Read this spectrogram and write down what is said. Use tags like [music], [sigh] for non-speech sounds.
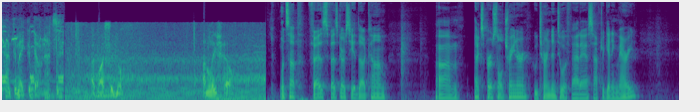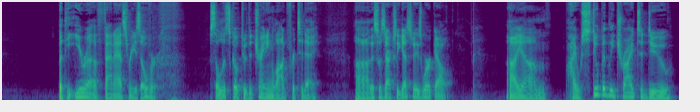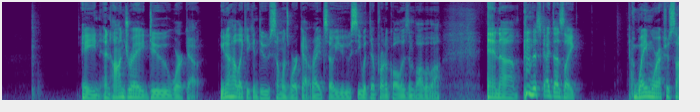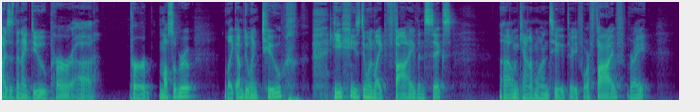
Time to make the donuts. At my signal, unleash hell. What's up, Fez? FezGarcia.com. Um, ex personal trainer who turned into a fat ass after getting married. But the era of fat assery is over. So let's go through the training log for today. Uh, this was actually yesterday's workout. I um I stupidly tried to do a an Andre Deu workout. You know how like you can do someone's workout, right? So you see what their protocol is and blah blah blah. And uh, [clears throat] this guy does like way more exercises than I do per uh, per muscle group. Like I'm doing two. [laughs] he he's doing like five and six. Uh, let me count them: one, two, three, four, five. Right.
